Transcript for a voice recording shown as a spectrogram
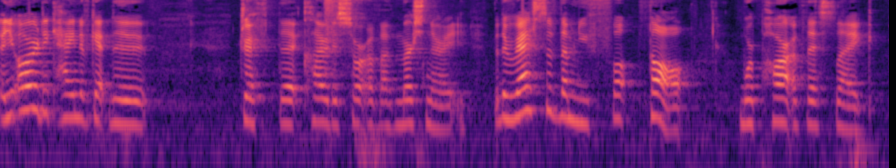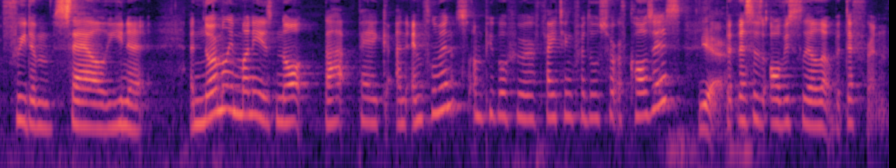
And you already kind of get the drift that Cloud is sort of a mercenary. But the rest of them you thought thought were part of this like freedom cell unit. And normally money is not that big an influence on people who are fighting for those sort of causes. Yeah. But this is obviously a little bit different.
